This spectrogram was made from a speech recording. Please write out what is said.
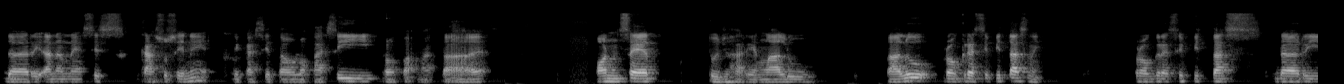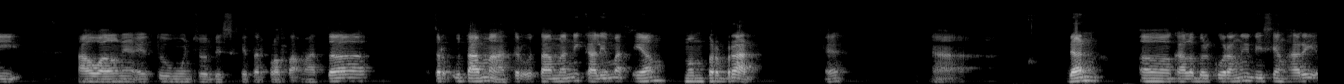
dari anamnesis kasus ini dikasih tahu lokasi kelopak mata onset tujuh hari yang lalu. Lalu progresivitas nih. Progresivitas dari awalnya itu muncul di sekitar kelopak mata. Terutama terutama nih kalimat yang memperberat ya. Nah dan uh, kalau berkurang nih di siang hari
